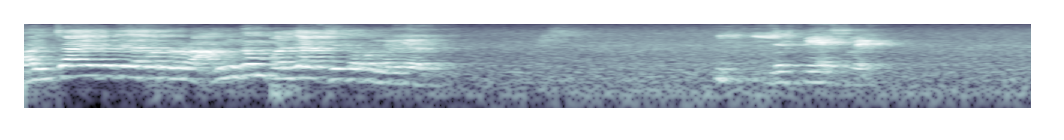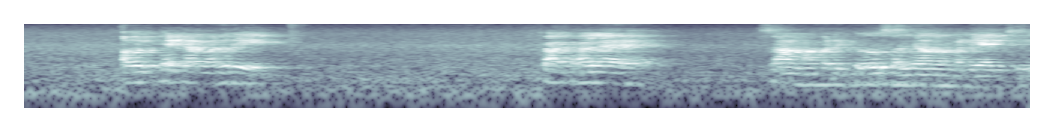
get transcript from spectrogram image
பஞ்சாயத்து ஜபத்தோட அங்கம் பஞ்சாட்சரி ஜபம் கிடையாது. எஸ்பிஎஸ்பி அவர் கேட்ட மாதிரி காக்கால சாணம் பண்ணிக்கிறோம் சஞ்சானம் பண்ணியாச்சு.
